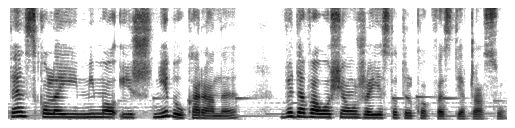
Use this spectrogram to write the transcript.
Ten z kolei, mimo iż nie był karany, wydawało się, że jest to tylko kwestia czasu.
